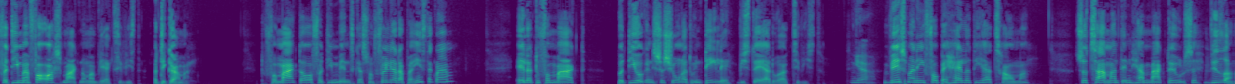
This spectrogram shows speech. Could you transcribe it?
fordi man får også magt, når man bliver aktivist. Og det gør man. Du får magt over for de mennesker, som følger dig på Instagram, eller du får magt på de organisationer, du er en del af, hvis det er, du er aktivist. Ja. Hvis man ikke får behandlet de her traumer, så tager man den her magtøvelse videre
